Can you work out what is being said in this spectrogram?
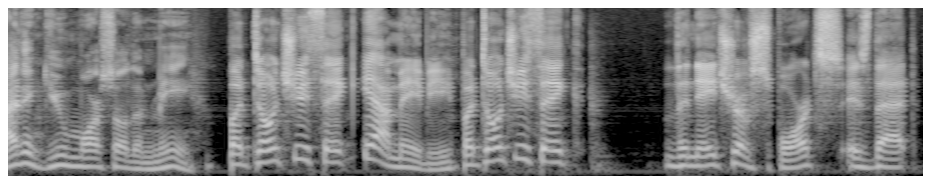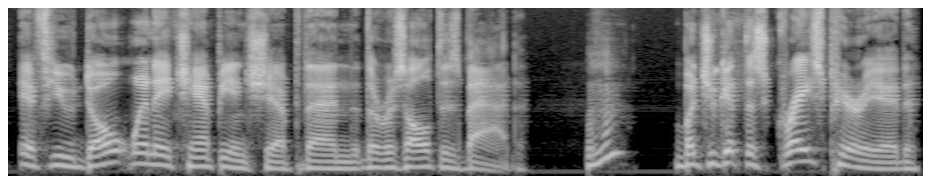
I think you more so than me. But don't you think? Yeah, maybe. But don't you think the nature of sports is that if you don't win a championship, then the result is bad. Mm-hmm. But you get this grace period,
